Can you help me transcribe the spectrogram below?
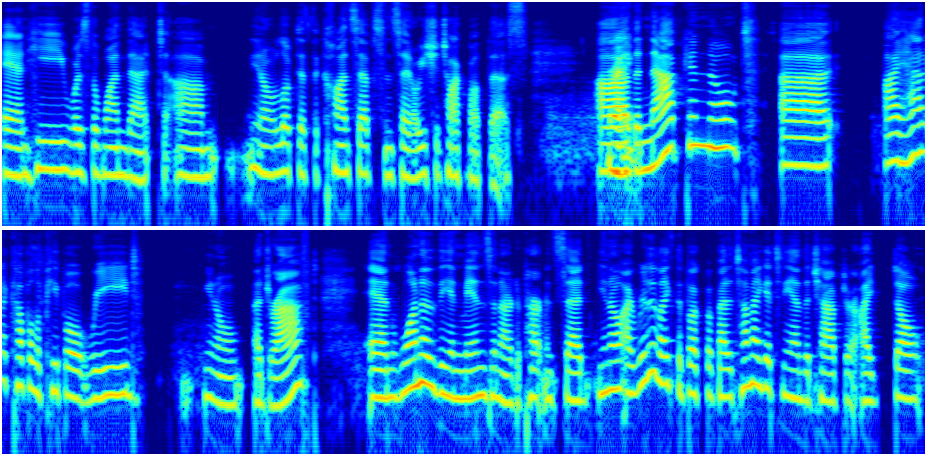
And he was the one that um, you know looked at the concepts and said, "Oh, you should talk about this." Uh, Right. the napkin note. Uh, I had a couple of people read, you know, a draft, and one of the admins in our department said, "You know, I really like the book, but by the time I get to the end of the chapter, I don't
